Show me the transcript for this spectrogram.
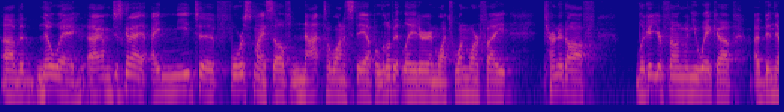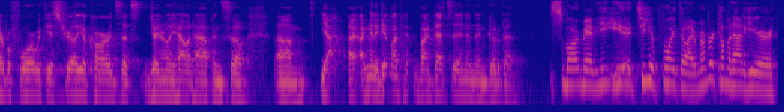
Uh, but no way. I'm just gonna. I need to force myself not to want to stay up a little bit later and watch one more fight. Turn it off. Look at your phone when you wake up. I've been there before with the Australia cards. That's generally how it happens. So, um, yeah, I, I'm gonna get my my bets in and then go to bed. Smart man. You, you, to your point, though, I remember coming out here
